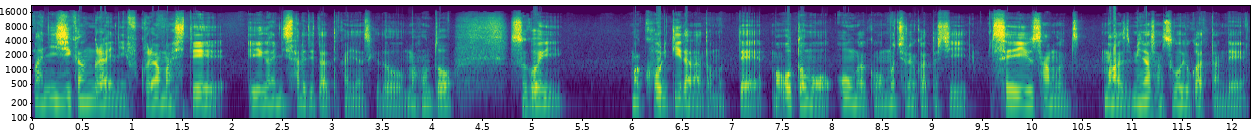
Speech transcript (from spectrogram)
まあ、2時間ぐらいに膨らまして映画にされてたって感じなんですけどまあ本当すごいまあ、クオリティだなと思って、まあ、音も音楽ももちろん良かったし声優さんもまあ皆さんすごい良かったんで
